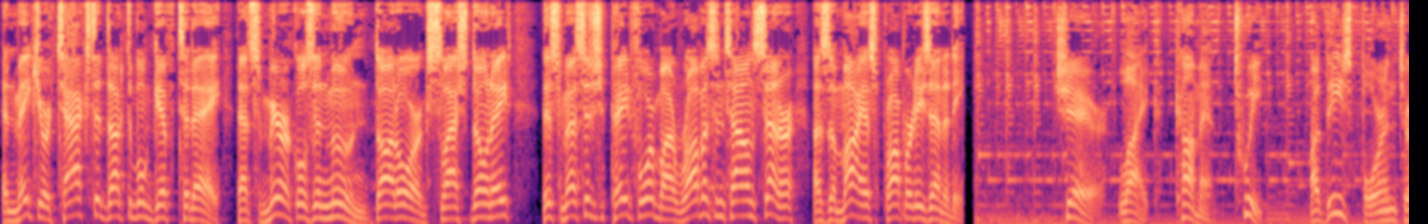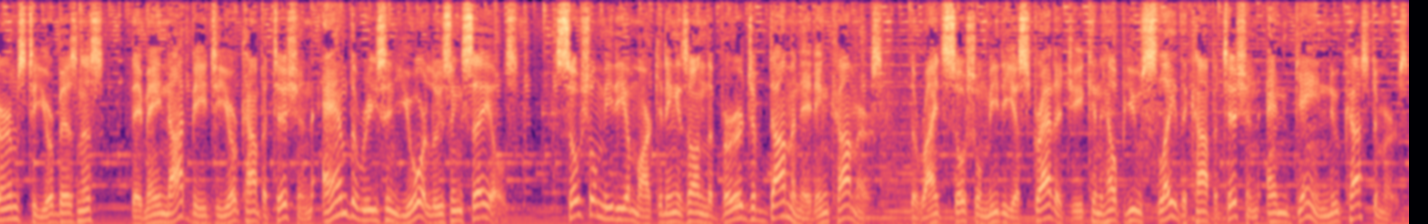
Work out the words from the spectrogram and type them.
and make your tax deductible gift today. That's miraclesinmoon.org slash donate. This message paid for by Robinson Town Center, a Zamias Properties entity. Share, like, comment, tweet. Are these foreign terms to your business? They may not be to your competition and the reason you're losing sales. Social media marketing is on the verge of dominating commerce. The right social media strategy can help you slay the competition and gain new customers.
